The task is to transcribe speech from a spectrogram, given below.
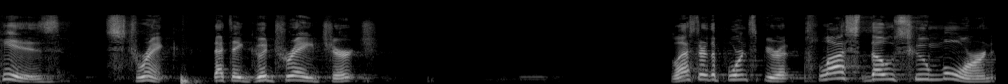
His strength. That's a good trade, church. Blessed are the poor in spirit, plus those who mourn.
